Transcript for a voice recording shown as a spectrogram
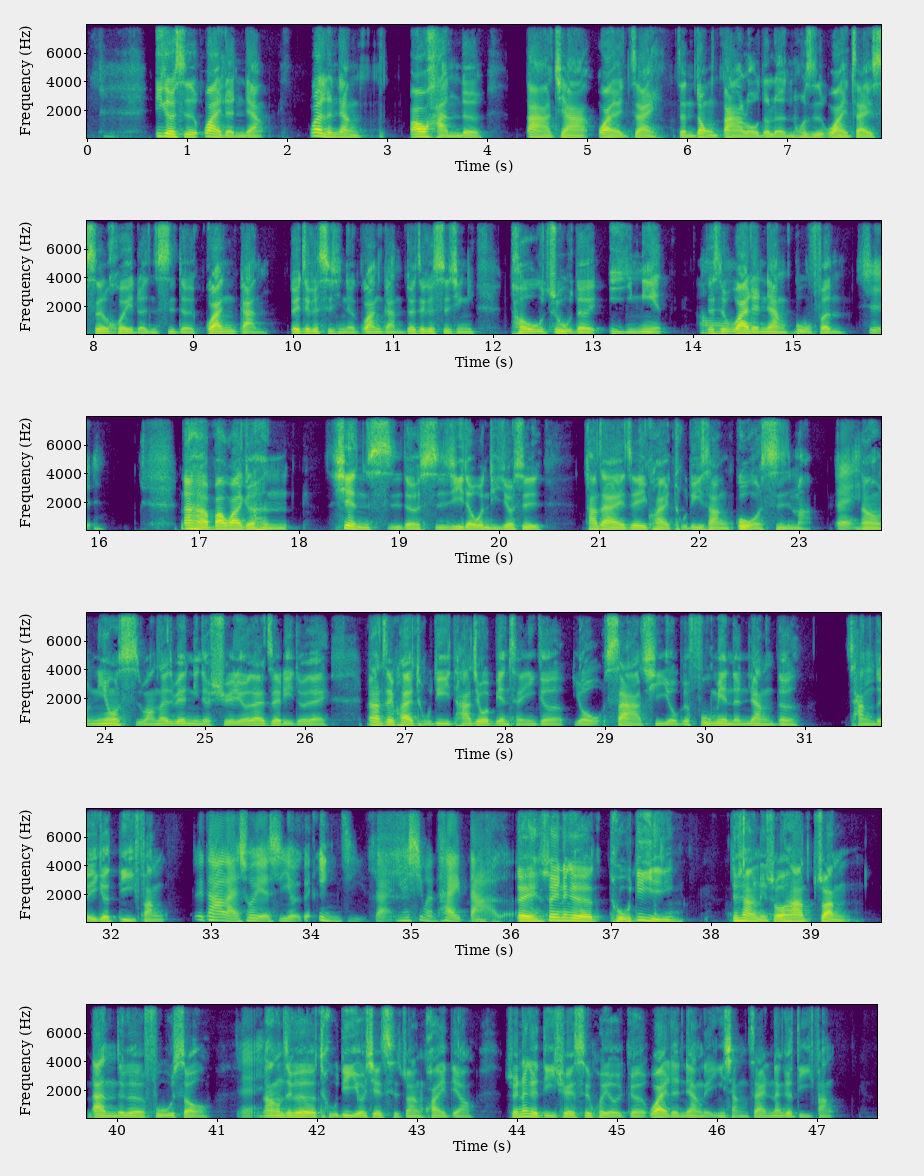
一个是外能量，外能量包含了大家外在整栋大楼的人，或是外在社会人士的观感。对这个事情的观感，对这个事情投注的意念，这是外能量部分。是，那还有包括一个很现实的实际的问题，就是他在这一块土地上过世嘛？对，那你有死亡在这边，你的血流在这里，对不对？那这块土地它就会变成一个有煞气、有个负面能量的场的一个地方。对大家来说也是有一个印记在，因为新闻太大了。对，所以那个土地，就像你说，它撞。烂这个扶手，对，然后这个土地有些瓷砖坏掉，所以那个的确是会有一个外能量的影响在那个地方。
